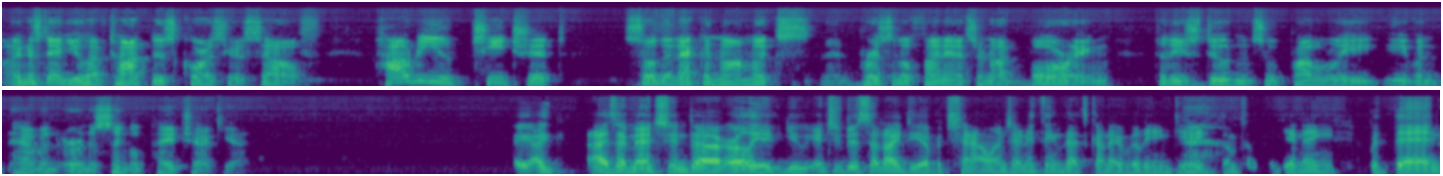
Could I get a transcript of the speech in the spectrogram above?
I understand you have taught this course yourself. How do you teach it so that economics and personal finance are not boring to these students who probably even haven't earned a single paycheck yet? I, as I mentioned uh, earlier, you introduce that idea of a challenge, anything that's going to really engage them from the beginning. But then,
